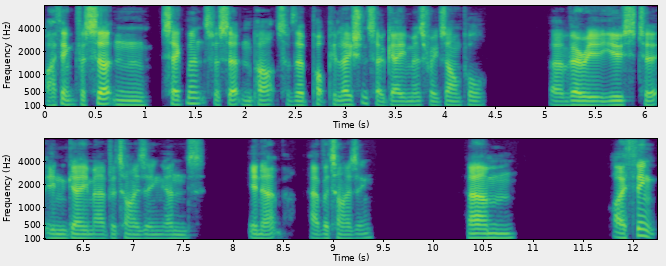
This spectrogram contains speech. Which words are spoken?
I think for certain segments, for certain parts of the population, so gamers, for example, are very used to in-game advertising and in-app advertising. Um, I think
